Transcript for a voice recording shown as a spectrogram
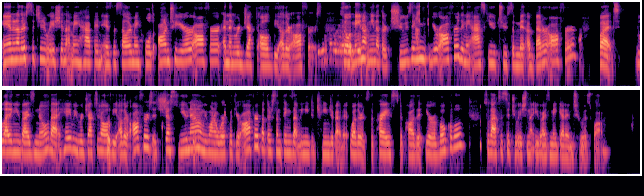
And another situation that may happen is the seller may hold on to your offer and then reject all of the other offers. So it may not mean that they're choosing your offer. They may ask you to submit a better offer, but letting you guys know that, hey, we rejected all of the other offers. It's just you now, and we want to work with your offer, but there's some things that we need to change about it, whether it's the price, deposit, irrevocable. So that's a situation that you guys may get into as well.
